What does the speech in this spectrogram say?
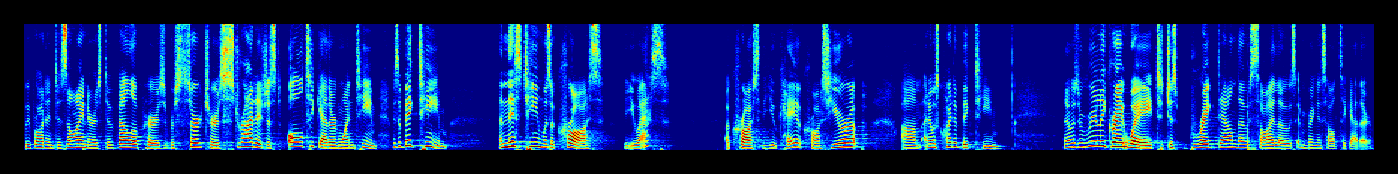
We brought in designers, developers, researchers, strategists, all together in one team. It was a big team. And this team was across the US, across the UK, across Europe, um, and it was quite a big team. And it was a really great way to just break down those silos and bring us all together.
